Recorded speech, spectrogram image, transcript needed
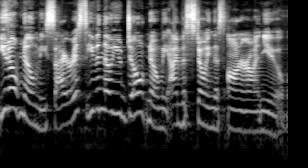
You don't know me, Cyrus. Even though you don't know me, I'm bestowing this honor on you.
